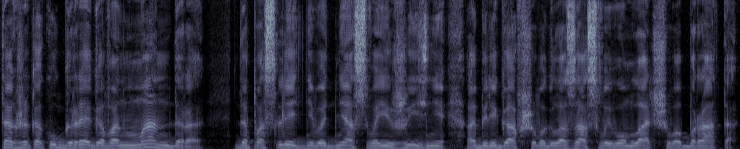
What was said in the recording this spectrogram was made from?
так же, как у Грега ван Мандера – до последнего дня своей жизни оберегавшего глаза своего младшего брата,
